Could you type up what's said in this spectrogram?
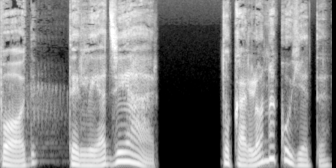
Pod.gr. Το καλό να ακούγεται.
